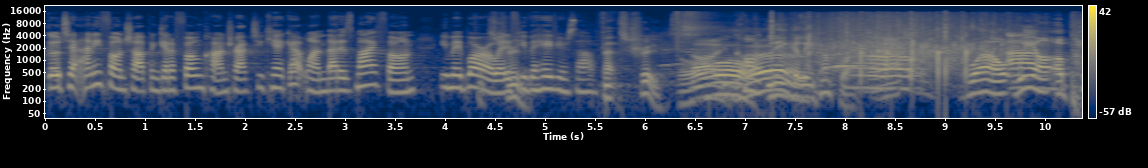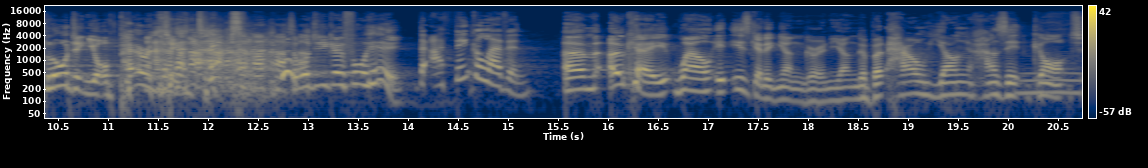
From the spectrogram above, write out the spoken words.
Go to any phone shop and get a phone contract. You can't get one. That is my phone. You may borrow That's it true. if you behave yourself. That's true. Can't legally have one. Well, we are applauding your parenting tips. So what did you go for here? Th- I think 11. Um, okay, well, it is getting younger and younger, but how young has it got?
